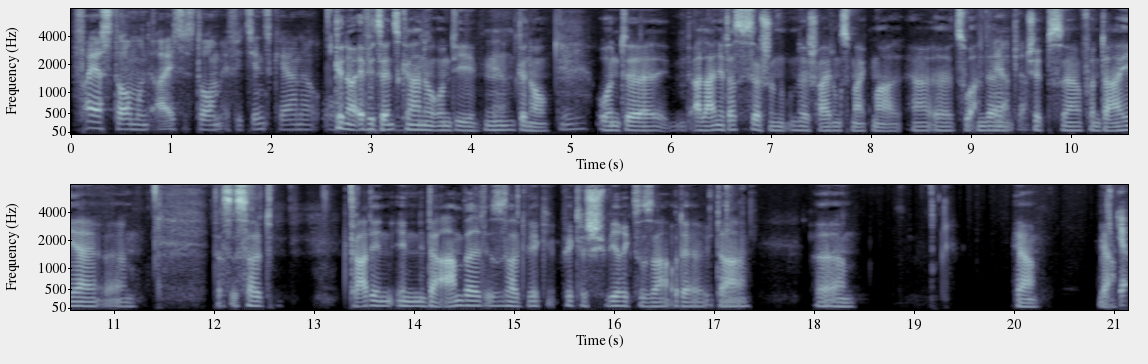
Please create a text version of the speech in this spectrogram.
Firestorm und Ice Storm Effizienzkerne. Und, genau, Effizienzkerne und die, mh, ja. genau. Mhm. Und äh, alleine das ist ja schon ein Unterscheidungsmerkmal ja, äh, zu anderen ja, Chips. Ja. Von daher, äh, das ist halt gerade in, in der ARM-Welt ist es halt wirklich, wirklich schwierig zu sagen oder da äh, ja, ja. Ja.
